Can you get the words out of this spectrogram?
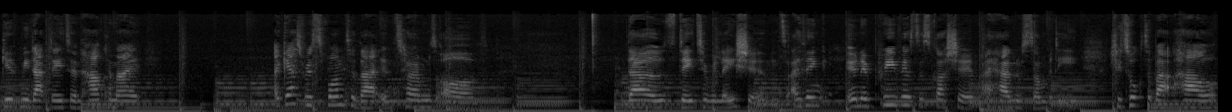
give me that data and how can I I guess respond to that in terms of those data relations. I think in a previous discussion I had with somebody, she talked about how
